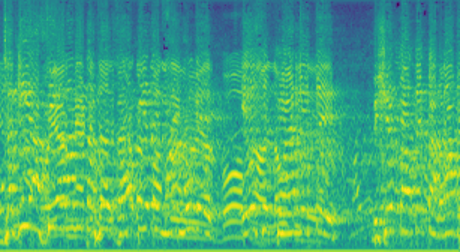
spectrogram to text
ਜੱਗੀ ਆਸੀ ਯਾਰ, ਕਰਾਂ ਦੀ ਨੈਟ ਤਰਫੋਂ ਚੱਲ ਪਿਆ, ਸਾਹਿਬ ਜੀ ਦੇ ਪਾਸੇ ਮਾਨ ਹੋਣਗੇ ਬਹੁਤ ਇਸ ਬੜਾ ਲਓ। ਪੁਆਇੰਟ ਦੇ ਉੱਤੇ ਵਿਸ਼ੇਸ਼ ਤੌਰ ਤੇ ਧੰਨਵਾਦ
